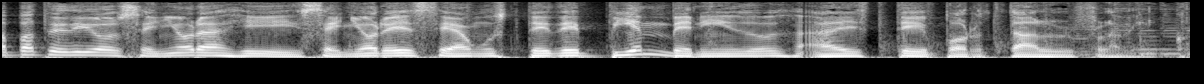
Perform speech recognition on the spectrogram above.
La paz de Dios, señoras y señores, sean ustedes bienvenidos a este portal flamenco.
